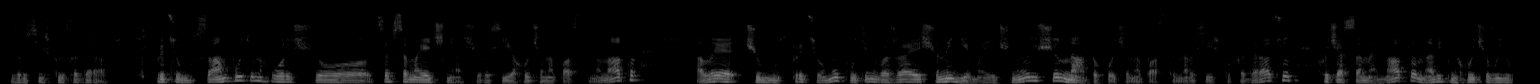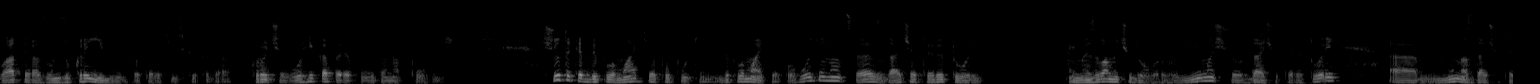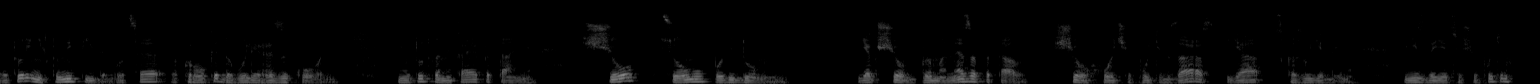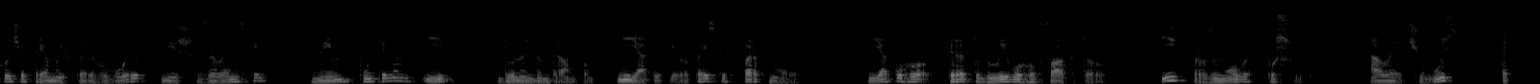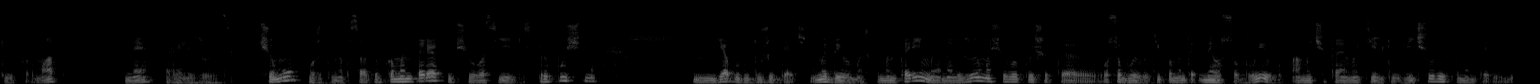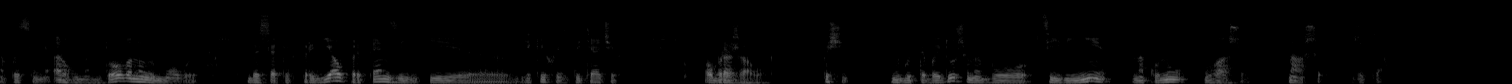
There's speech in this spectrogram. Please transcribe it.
з Російською Федерацією. При цьому сам Путін говорить, що це все маячня, що Росія хоче напасти на НАТО. Але чомусь при цьому Путін вважає, що не є маячньою, що НАТО хоче напасти на Російську Федерацію, хоча саме НАТО навіть не хоче воювати разом з Україною проти Російської Федерації. Коротше, логіка переплутана повністю. Що таке дипломатія по Путіну? Дипломатія по Путіну це здача територій. І ми з вами чудово розуміємо, що здачу територій, е, ну на здачу територій ніхто не піде, бо це кроки доволі ризиковані. І отут виникає питання, що в цьому повідомленні? Якщо б ви мене запитали, що хоче Путін зараз, я скажу єдине. Мені здається, що Путін хоче прямих переговорів між Зеленським, ним Путіним і Дональдом Трампом. Ніяких європейських партнерів, ніякого тратовливого фактору і розмови по суті. Але чомусь такий формат не реалізується. Чому? Можете написати в коментарях, якщо у вас є якісь припущення. Я буду дуже вдячний. Ми дивимось коментарі, ми аналізуємо, що ви пишете. Особливо ті коментарі, не особливо, а ми читаємо тільки вічливі коментарі, написані аргументованою мовою, без всяких пред'яв, претензій і е, якихось дитячих ображалок. Пишіть, не будьте байдужими, бо в цій війні на кону ваше, наше життя.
